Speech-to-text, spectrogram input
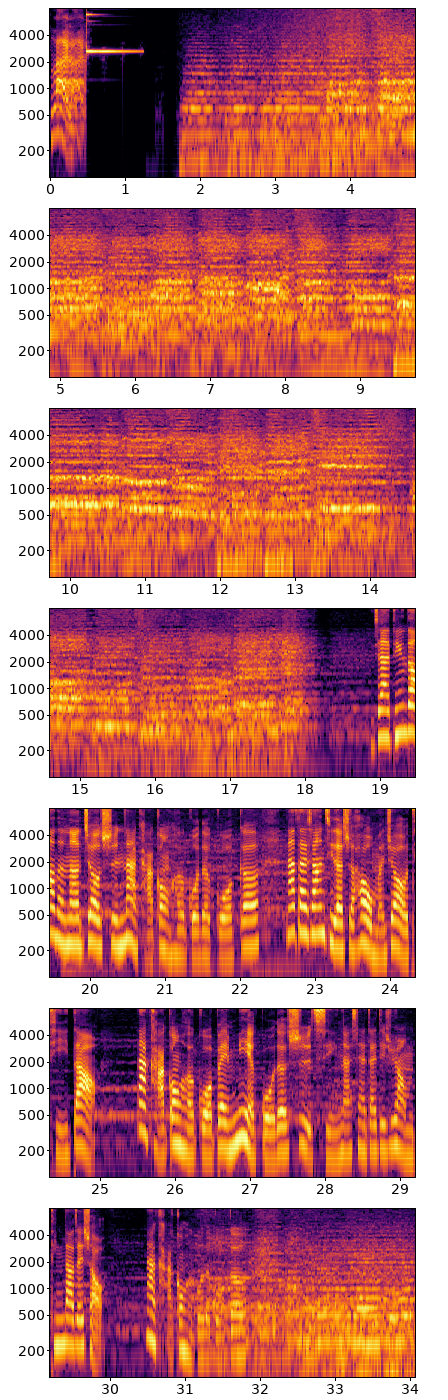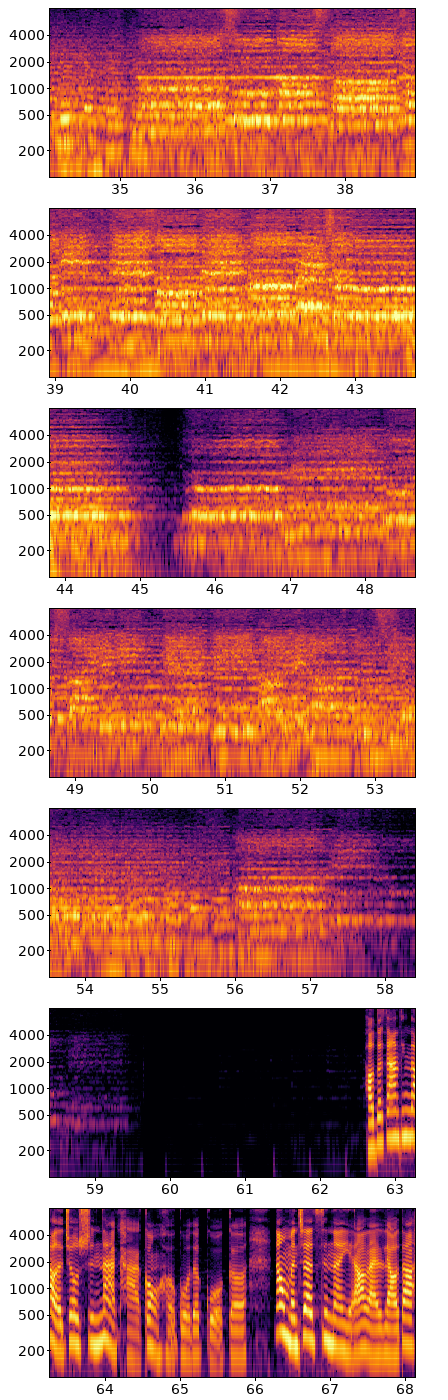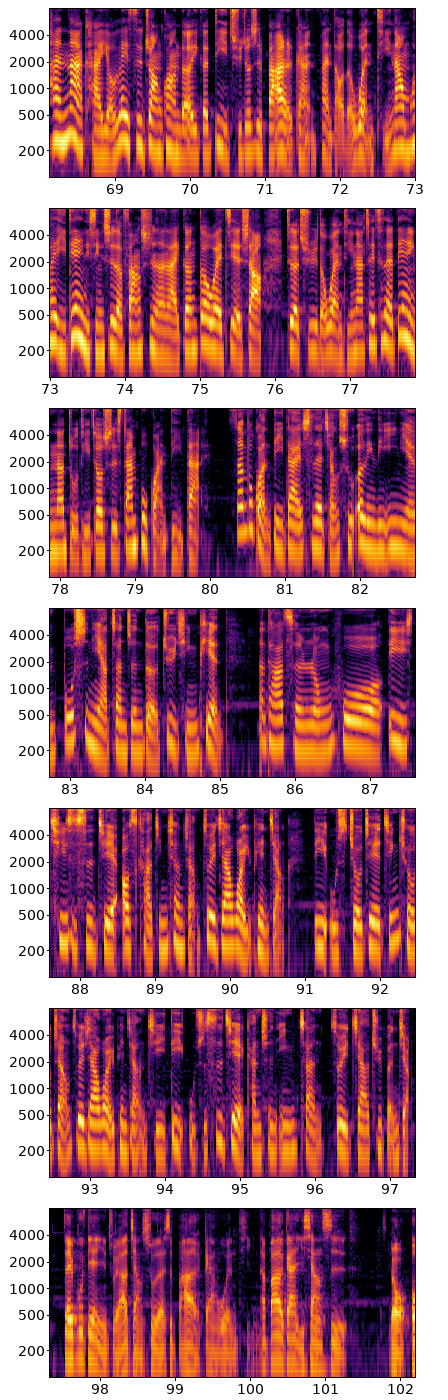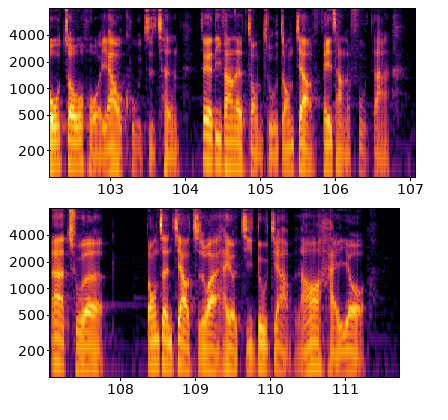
Life。你现在听到的呢，就是纳卡共和国的国歌。那在上集的时候，我们就有提到。纳卡共和国被灭国的事情，那现在再继续让我们听到这首纳卡共和国的国歌。好的，刚刚听到的就是纳卡共和国的国歌。那我们这次呢，也要来聊到和纳卡有类似状况的一个地区，就是巴尔干半岛的问题。那我们会以电影形式的方式呢，来跟各位介绍这个区域的问题。那这次的电影呢，主题就是三不管地带。三不管地带是在讲述二零零一年波士尼亚战争的剧情片。那它曾荣获第七十四届奥斯卡金像奖最佳外语片奖。第五十九届金球奖最佳外语片奖及第五十四届堪称影展最佳剧本奖。这部电影主要讲述的是巴尔干问题。那巴尔干一向是有欧洲火药库之称，这个地方的种族宗教非常的复杂。那除了东正教之外，还有基督教，然后还有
